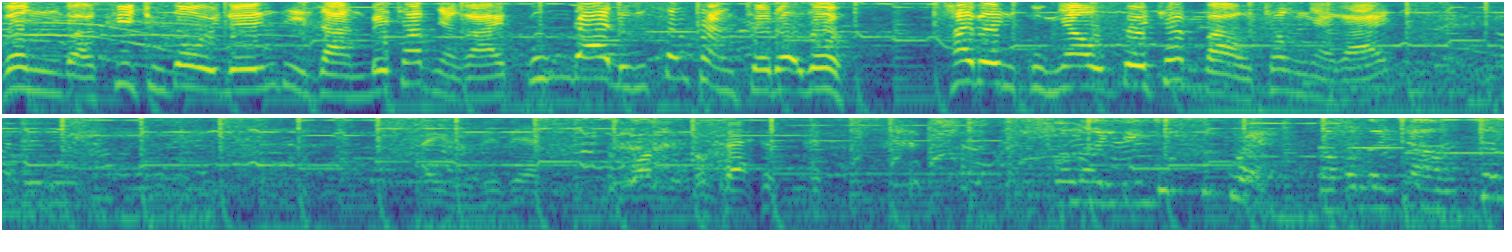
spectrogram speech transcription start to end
Vâng, và khi chúng tôi đến thì dàn bê cháp nhà gái cũng đã đứng sẵn sàng chờ đợi rồi. Hai bên cùng nhau bê cháp vào trong nhà gái. Một lời kính chúc sức khỏe và một lời chào trân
